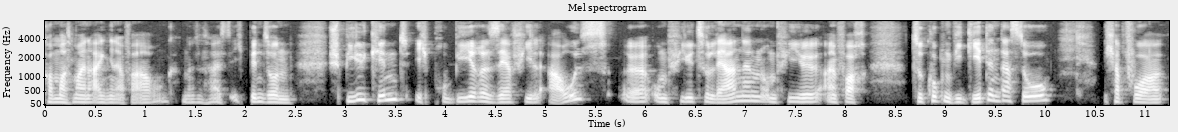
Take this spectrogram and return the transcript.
kommen aus meiner eigenen Erfahrung. Ne? Das heißt, ich bin so ein Spielkind, ich probiere sehr viel aus, äh, um viel zu lernen, um viel einfach zu gucken, wie geht denn das so? Ich habe vor,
